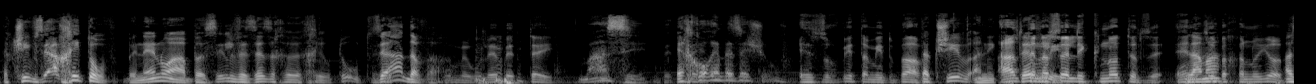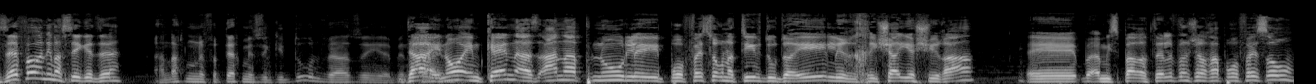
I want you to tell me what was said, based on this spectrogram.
תקשיב, זה הכי טוב. בינינו, הבזיל וזה זה חרטוט. זה הדבר. הוא מעולה בתה. מה זה? איך קוראים לזה שוב? אזובית המדבר. תקשיב, אני אל כותב לי. תנסה לקנות את זה, אין למה? את זה בחנויות. אז איפה אני משיג את זה? אנחנו נפתח מזה גידול, ואז זה יהיה די, בינתיים. נו, אם כן, אז אנא פנו לפרופסור נתיב דודאי לרכישה ישירה. אה, מספר הטלפון שלך, פרופסור?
